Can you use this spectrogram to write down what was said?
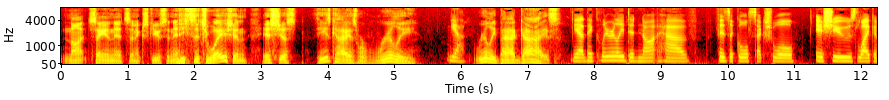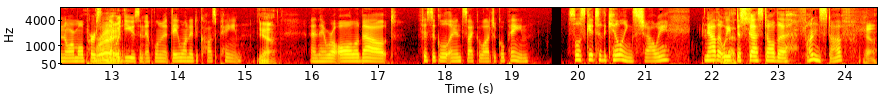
not saying it's an excuse in any situation, it's just these guys were really Yeah. really bad guys. Yeah, they clearly did not have physical sexual issues like a normal person that would use an implement. They wanted to cause pain, Yeah. and they were all about physical and psychological pain. So let's get to the killings, shall we? Now that we've discussed all the fun stuff. Yeah.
